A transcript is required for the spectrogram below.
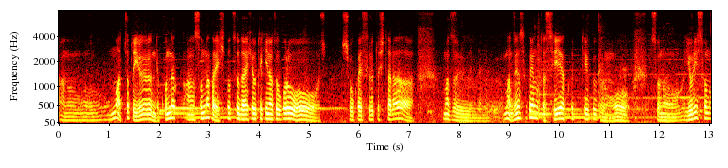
あのまあちょっといろいろあるんでこんなあのその中で一つ代表的なところを紹介するとしたらまず、まあ、前作で持った制約っていう部分をそのよりその、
